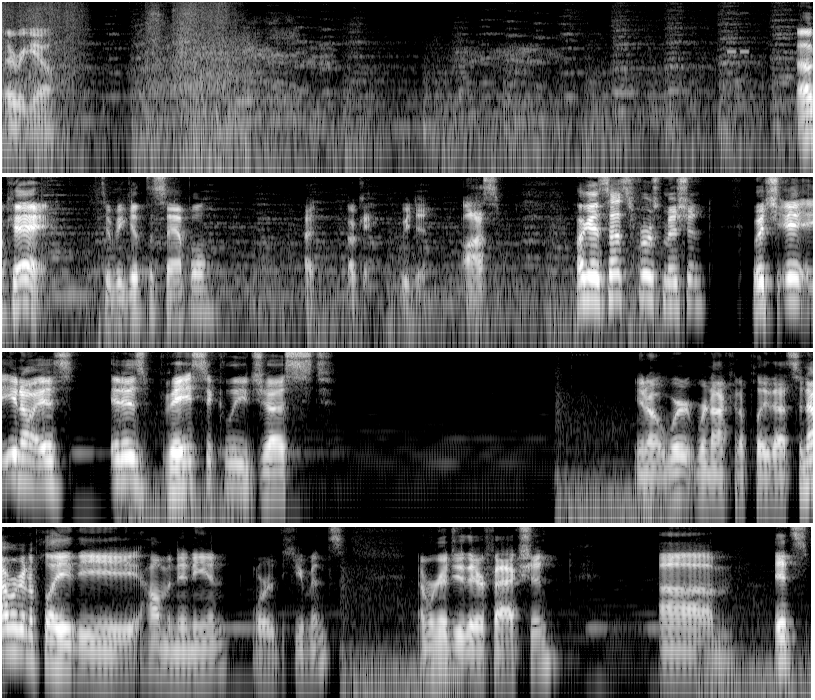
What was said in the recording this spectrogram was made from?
There we go. Okay. Did we get the sample? I, okay, we did. Awesome. Okay, so that's the first mission, which, it, you know, is it is basically just... You know, we're, we're not going to play that. So now we're going to play the Homininian, or the humans, and we're going to do their faction. Um, it's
